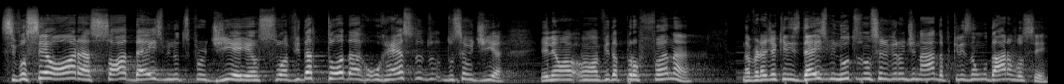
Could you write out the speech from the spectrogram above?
Se você ora só 10 minutos por dia e a sua vida toda, o resto do, do seu dia, ele é uma, uma, vida profana, na verdade aqueles 10 minutos não serviram de nada, porque eles não mudaram você.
